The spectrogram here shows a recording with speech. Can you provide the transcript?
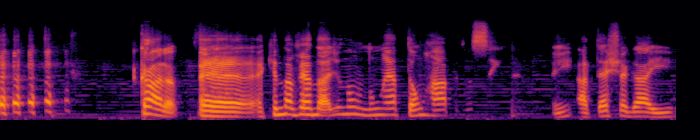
Cara, é, é, que na verdade não, não é tão rápido assim, né? Até chegar aí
